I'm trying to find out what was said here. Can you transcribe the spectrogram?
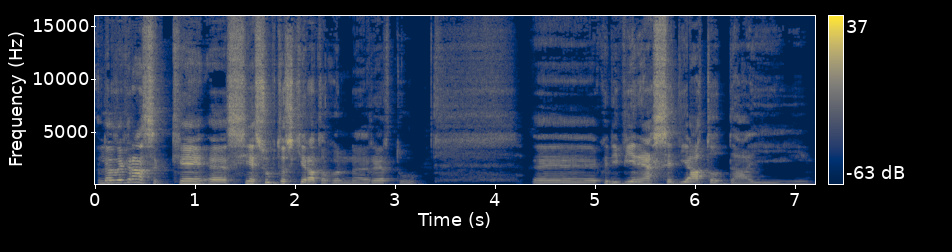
De Grans che eh, si è subito schierato con Re Artù, eh, quindi viene assediato dai,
